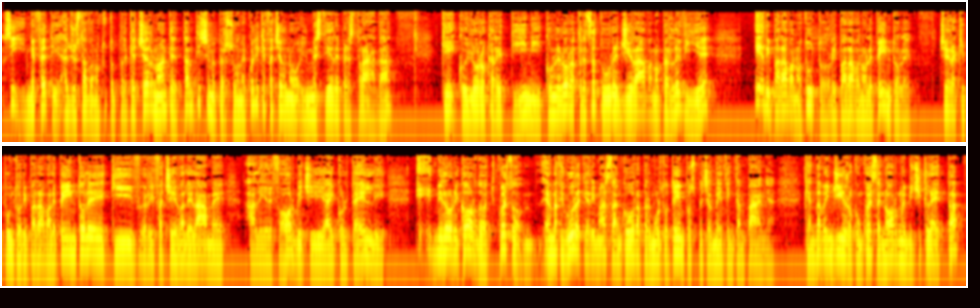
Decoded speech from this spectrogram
Sì, in effetti aggiustavano tutto perché c'erano anche tantissime persone, quelli che facevano il mestiere per strada, che con i loro carrettini, con le loro attrezzature giravano per le vie e riparavano tutto, riparavano le pentole. C'era chi appunto riparava le pentole, chi rifaceva le lame alle forbici, ai coltelli. E me lo ricordo, questa è una figura che è rimasta ancora per molto tempo, specialmente in campagna, che andava in giro con questa enorme bicicletta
